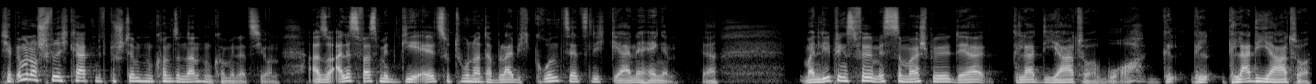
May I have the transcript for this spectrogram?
Ich habe immer noch Schwierigkeiten mit bestimmten Konsonantenkombinationen. Also alles, was mit GL zu tun hat, da bleibe ich grundsätzlich gerne hängen. Ja. Mein Lieblingsfilm ist zum Beispiel der Gladiator. Boah, Gl Gladiator.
